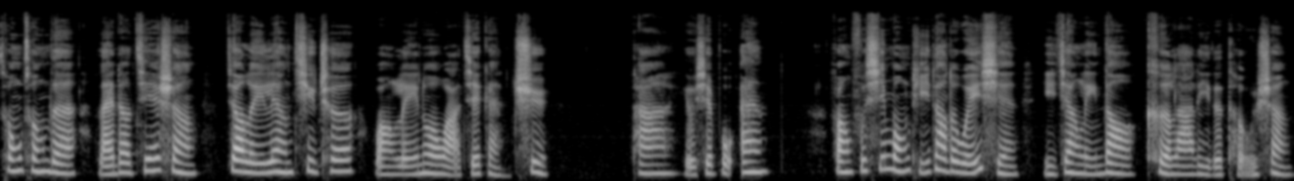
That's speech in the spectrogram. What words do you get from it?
匆匆地来到街上，叫了一辆汽车往雷诺瓦街赶去。他有些不安，仿佛西蒙提到的危险已降临到克拉丽的头上，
